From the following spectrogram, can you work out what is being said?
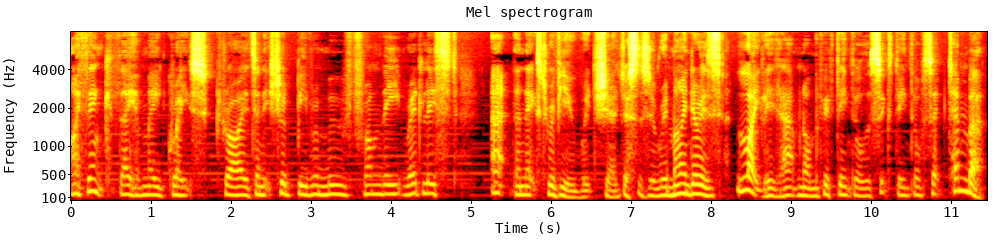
I think they have made great strides and it should be removed from the red list at the next review, which, uh, just as a reminder, is likely to happen on the 15th or the 16th of September.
